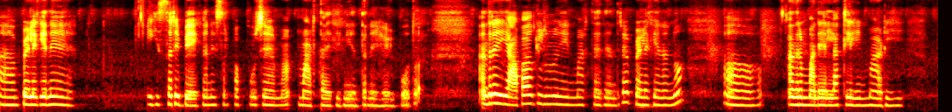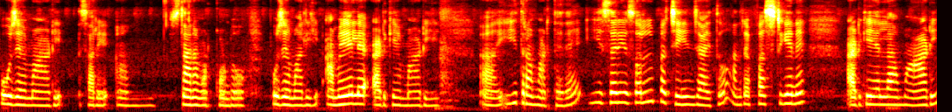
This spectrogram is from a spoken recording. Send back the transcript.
ಆ, ಬೆಳಗ್ಗೆನೇ ಈ ಸರಿ ಬೇಗನೆ ಸ್ವಲ್ಪ ಪೂಜೆ ಮಾಡ್ತಾ ಇದ್ದೀನಿ ಅಂತಲೇ ಹೇಳ್ಬೋದು. ಅಂದರೆ ಯಾವಾಗಲೂ ಏನು ಮಾಡ್ತಾಯಿದ್ದೆ ಅಂದರೆ ಬೆಳಗ್ಗೆ ನಾನು ಅಂದರೆ ಮನೆಯೆಲ್ಲ ಕ್ಲೀನ್ ಮಾಡಿ, ಪೂಜೆ ಮಾಡಿ ಸಾರಿ ಸ್ನಾನ ಮಾಡಿಕೊಂಡು ಪೂಜೆ ಮಾಡಿ, ಆಮೇಲೆ ಅಡುಗೆ ಮಾಡಿ ಈ ಥರ ಮಾಡ್ತಾಯಿದ್ದೆ ಈ ಸರಿ ಸ್ವಲ್ಪ ಚೇಂಜ್ ಆಯಿತು. ಅಂದರೆ ಫಸ್ಟ್ಗೆ ಅಡುಗೆ ಎಲ್ಲ ಮಾಡಿ,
